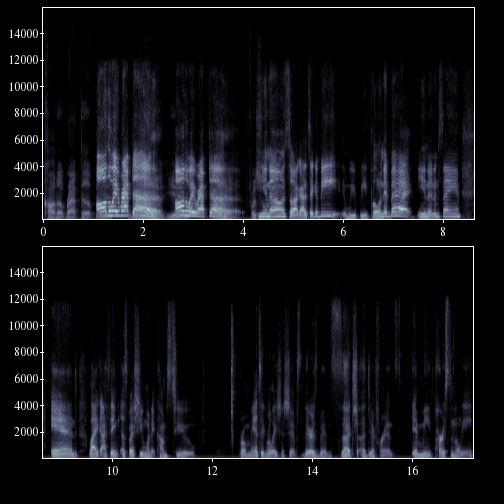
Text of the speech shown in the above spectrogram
caught up wrapped up all the way wrapped up yeah, yeah. all the way wrapped up yeah, for sure. you know and so i gotta take a beat and we we pulling it back you know what i'm saying and like i think especially when it comes to romantic relationships there's been such a difference in me personally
